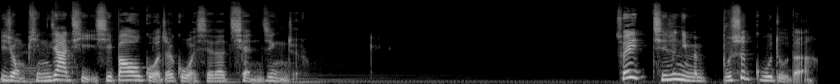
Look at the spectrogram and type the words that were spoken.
一种评价体系包裹着、裹挟的前进着。所以，其实你们不是孤独的。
